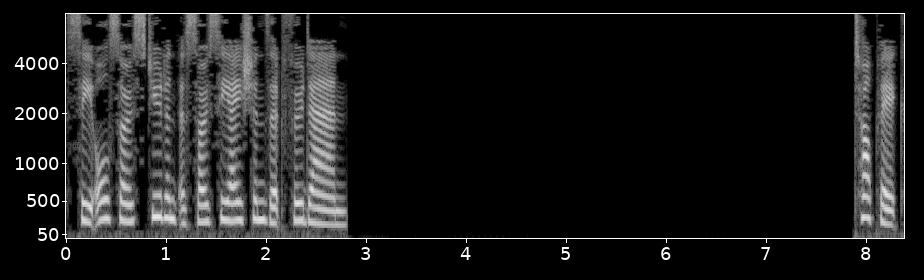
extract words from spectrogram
See also student associations at Fudan. Topic:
